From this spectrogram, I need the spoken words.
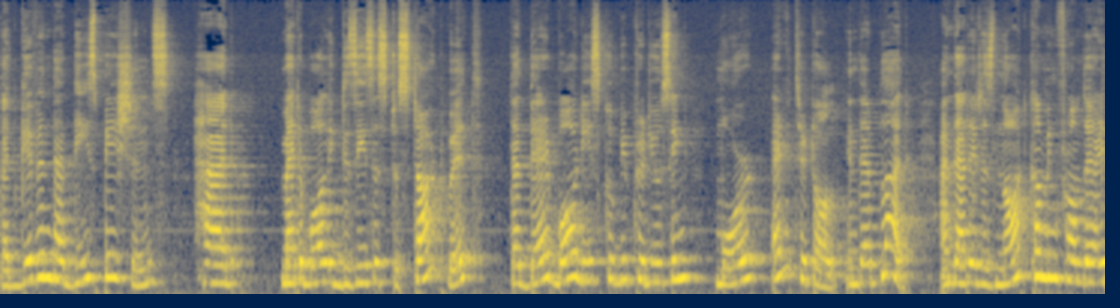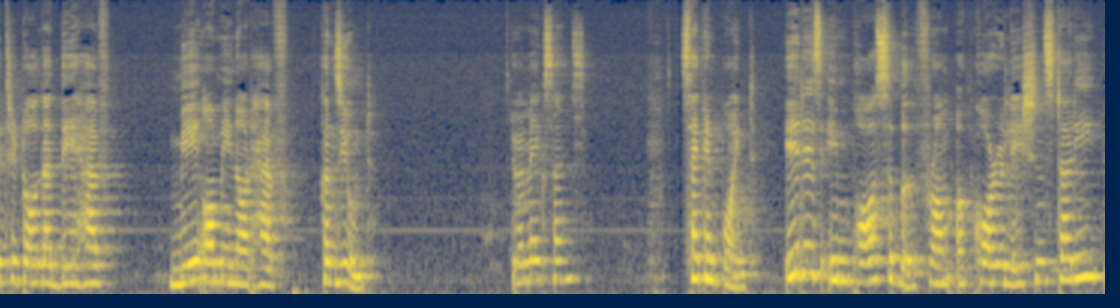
that given that these patients had metabolic diseases to start with, that their bodies could be producing more erythritol in their blood and that it is not coming from the erythritol that they have may or may not have consumed. Do I make sense? Second point, it is impossible from a correlation study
